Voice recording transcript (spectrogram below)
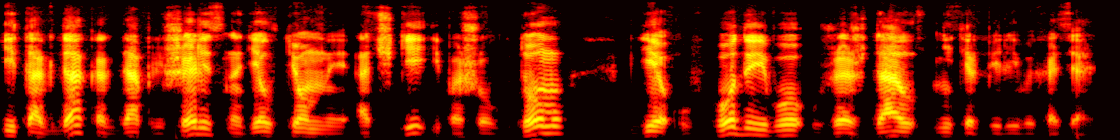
И тогда, когда пришелец надел темные очки и пошел к дому, где у входа его уже ждал нетерпеливый хозяин.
